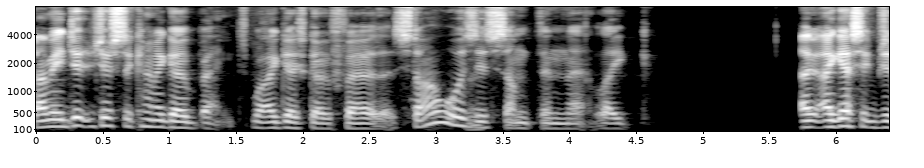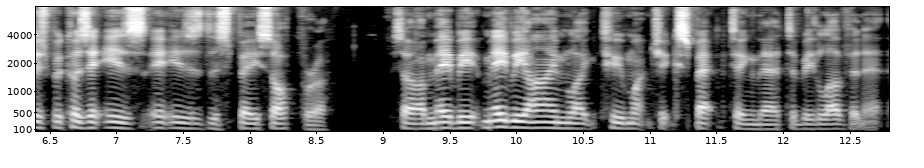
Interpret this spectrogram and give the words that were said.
I mean, just, just to kind of go back, well, I guess go further. Star Wars is something that, like, I, I guess it just because it is it is the space opera, so maybe maybe I'm like too much expecting there to be love in it.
